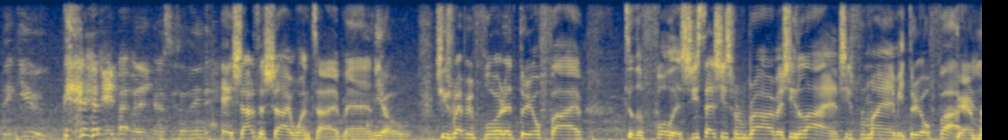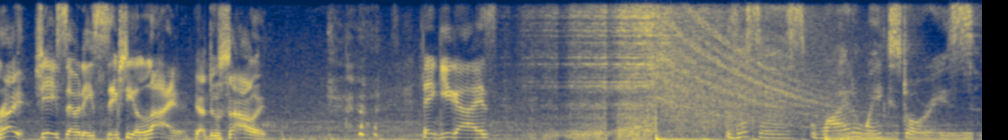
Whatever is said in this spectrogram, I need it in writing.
Thank you. hey, but wait, can I say something? Hey, shout out to Shy one time, man. Yo, she's repping Florida 305 to the fullest. She said she's from Broward, but she lying. She's from Miami 305. Damn right. She ain't 786. She a liar. Ya do solid. Thank you guys. This is Wide Awake Stories.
